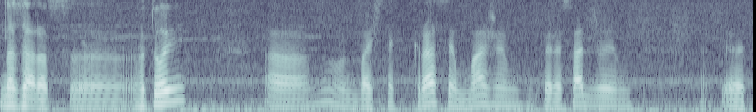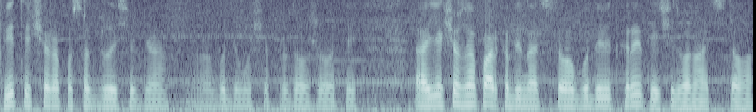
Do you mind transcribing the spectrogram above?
на зараз е, готові. Е, Ну, бачите, красимо, мажемо, пересаджуємо. Е, Квіти вчора посадили сьогодні, е, будемо ще продовжувати. Е, Якщо зоопарк 11-го буде відкритий чи 12-го,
